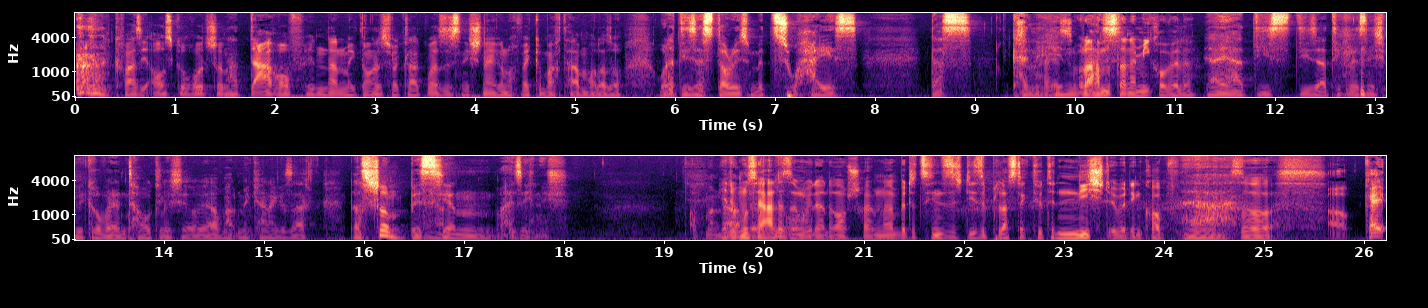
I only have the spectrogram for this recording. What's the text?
quasi ausgerutscht und hat daraufhin dann McDonalds verklagt, weil sie es nicht schnell genug weggemacht haben oder so. Oder diese Stories mit zu heiß. Das kein Hinweis. Oder Hamster in der Mikrowelle. Ja, ja, dies, dieser Artikel ist nicht mikrowellentauglich. Ja, hat mir keiner gesagt. Das ist schon ein bisschen, weiß ich nicht. Ob man Ja, du musst ja alles irgendwie da draufschreiben, ne? Bitte ziehen Sie sich diese Plastiktüte nicht über den Kopf. Ja, So, okay.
